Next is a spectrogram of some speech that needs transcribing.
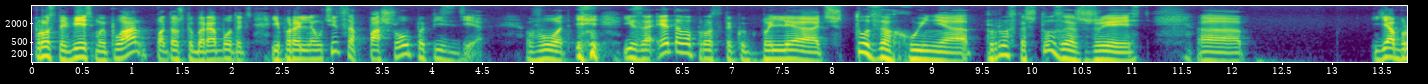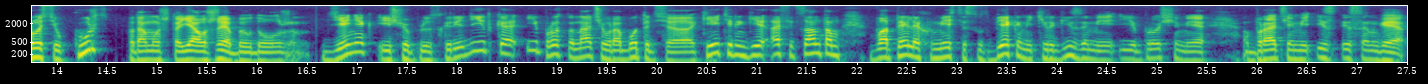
просто весь мой план по тому, чтобы работать и параллельно учиться, пошел по пизде. Вот. И из-за этого просто такой, блядь, что за хуйня? Просто что за жесть? А, я бросил курс, потому что я уже был должен денег, еще плюс кредитка, и просто начал работать э, кейтеринге, официантом в отелях вместе с узбеками, киргизами и прочими братьями из СНГ.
